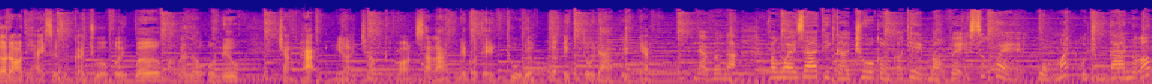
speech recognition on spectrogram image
Do đó thì hãy sử dụng cà chua với bơ hoặc là dầu ô liu, chẳng hạn như là trong cái món salad để có thể thu được lợi ích tối đa của nhé. Dạ vâng ạ. Và ngoài ra thì cà chua còn có thể bảo vệ sức khỏe của mắt của chúng ta nữa.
